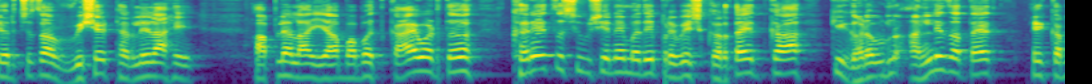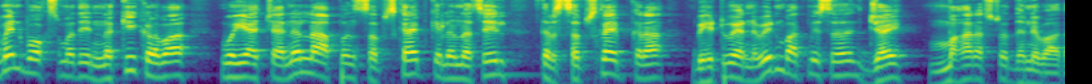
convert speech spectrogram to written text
चर्चेचा विषय ठरलेला आहे. आपल्याला याबाबत काय वाटतं? खरेच शिवसेनेमध्ये प्रवेश करतायत का? की घडवून आणले जात आहेत हे कमेंट बॉक्समध्ये नक्की कळवा व या चॅनलला आपण सबस्क्राईब केलं नसेल तर सबस्क्राईब करा. भेटूया नवीन बातमीसह. जय महाराष्ट्र. धन्यवाद.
